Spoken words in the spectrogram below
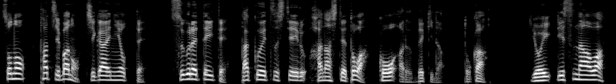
その立場の違いによって、優れていて卓越している話し手とはこうあるべきだとか、良いリスナーは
